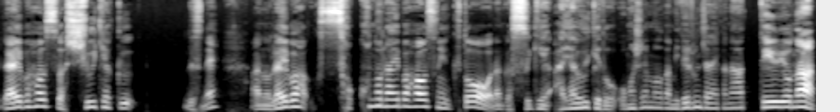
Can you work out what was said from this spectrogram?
ライブハウスは集客ですね。あの、ライブ、そこのライブハウスに行くと、なんかすげえ危ういけど面白いものが見れるんじゃないかなっていうような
